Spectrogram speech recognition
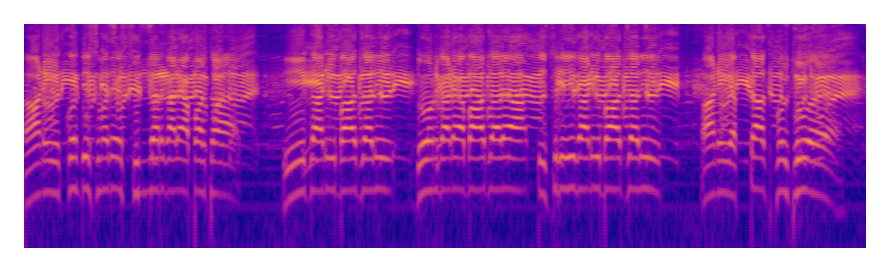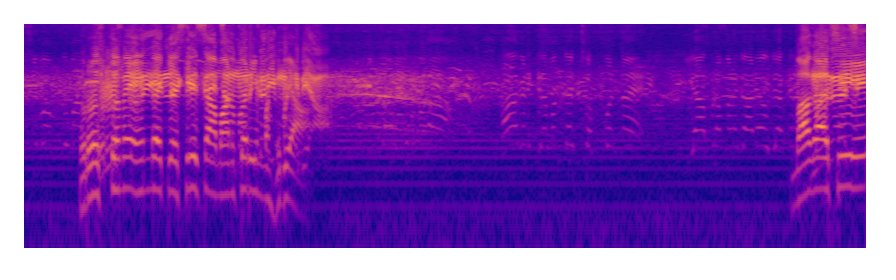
आणि एकोणतीसमध्ये सुंदर गाड्या पळतात ही गाडी बाद झाली दोन गाड्या बाद झाल्या तिसरी गाडी बाद झाली आणि एकटाच पळतोय रोस्तमे हिंद केसरीचा मानकरी महिद्या मागासी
